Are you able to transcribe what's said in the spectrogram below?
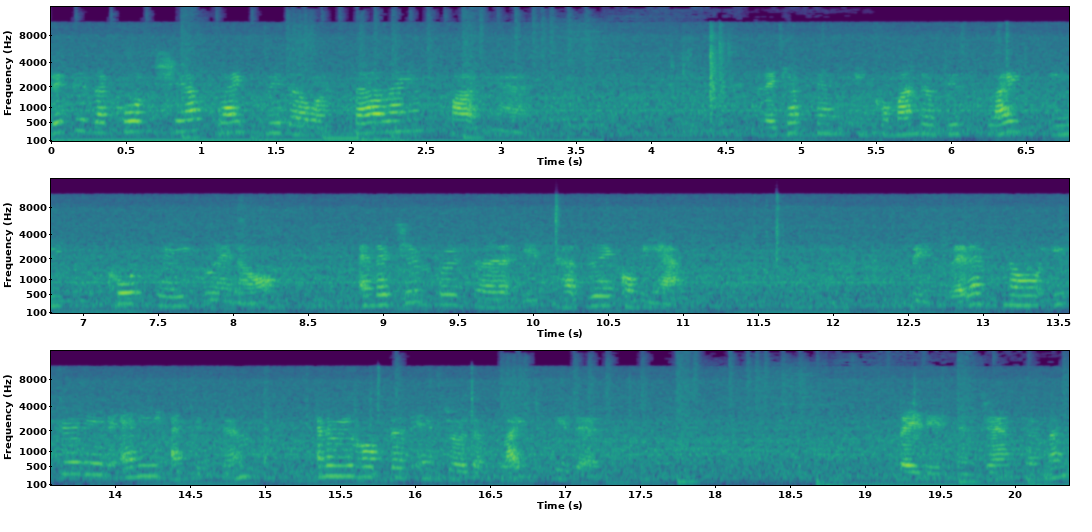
This is a code-share flight with our Star Alliance partner. The captain in command of this flight is Kotei Ueno, and the chief cruiser is Kazue Komiya. Please let us know if you need any assistance, and we hope that you enjoy the flight with us. Ladies and gentlemen,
